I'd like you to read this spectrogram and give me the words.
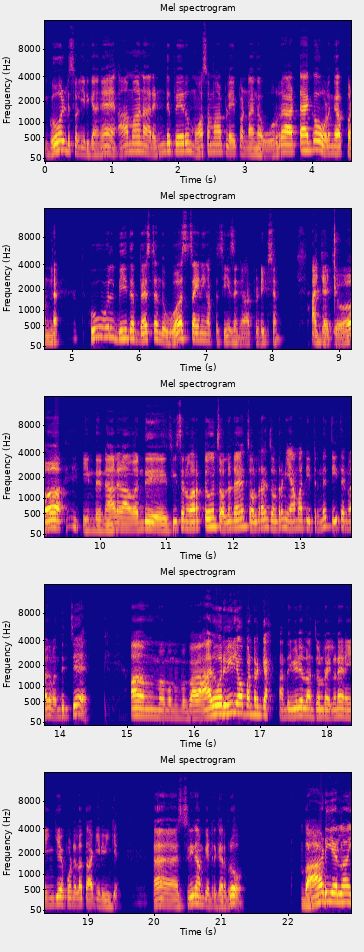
கோல்டு சொல்லியிருக்காங்க. ஆமா நான் ரெண்டு பேரும் மோசமா ப்ளே பண்ணாங்க. ஒரு அட்டாக்கும் ஒழுங்கா பண்ணல. Who will be the best and worst signing of the season யார் ப்ரிடிக்ஷன் ஐயோ இந்த நாள் நான் வந்து சீசன் வரட்டும் சொல்லுறேன் சொல்றேன் சொல்றேன் ஏமாத்திட்டு இருந்தேன். சீசன் வேறு வந்துருச்சு. அது ஒரு வீடியோ பண்ணுறேங்க அந்த வீடியோ நான் சொல்றேன். இல்லைன்னா என்னை இங்கேயே போட்டு எல்லாம் தாக்கிடுவீங்க. ஸ்ரீராம் கேட்டிருக்காரு ப்ரோ பாடியெல்லாம்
